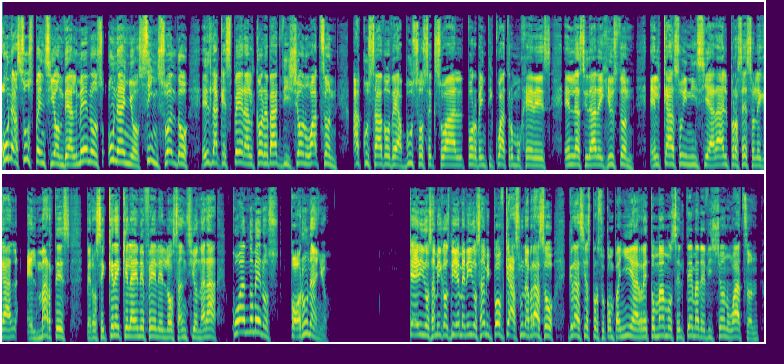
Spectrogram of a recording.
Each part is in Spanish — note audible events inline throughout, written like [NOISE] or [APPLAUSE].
Una suspensión de al menos un año sin sueldo es la que espera el quarterback Deshaun Watson, acusado de abuso sexual por 24 mujeres en la ciudad de Houston. El caso iniciará el proceso legal el martes, pero se cree que la NFL lo sancionará cuando menos por un año. Queridos amigos, bienvenidos a mi podcast. Un abrazo. Gracias por su compañía. Retomamos el tema de Vision Watson.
